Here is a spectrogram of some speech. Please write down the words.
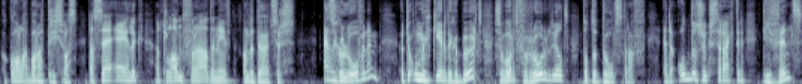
een collaboratrice was. Dat zij eigenlijk het land verraden heeft aan de Duitsers. En ze geloven hem. Het omgekeerde gebeurt. Ze wordt veroordeeld tot de doodstraf. En de onderzoeksrechter die vindt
